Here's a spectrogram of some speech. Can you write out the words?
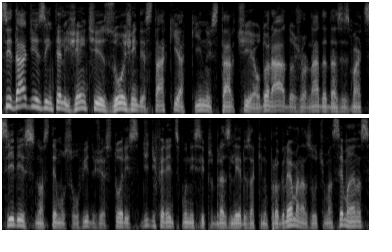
Cidades inteligentes, hoje em destaque aqui no Start Eldorado, a jornada das Smart Cities. Nós temos ouvido gestores de diferentes municípios brasileiros aqui no programa nas últimas semanas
